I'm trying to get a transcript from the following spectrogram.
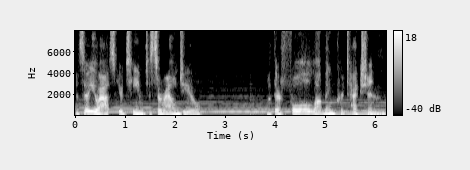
And so you ask your team to surround you with their full loving protection.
